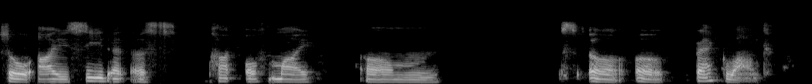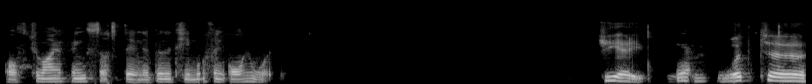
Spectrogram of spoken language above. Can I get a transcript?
So I see that as part of my um, uh, uh, background of driving sustainability moving onward. Jeehae, Yeah. what uh,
